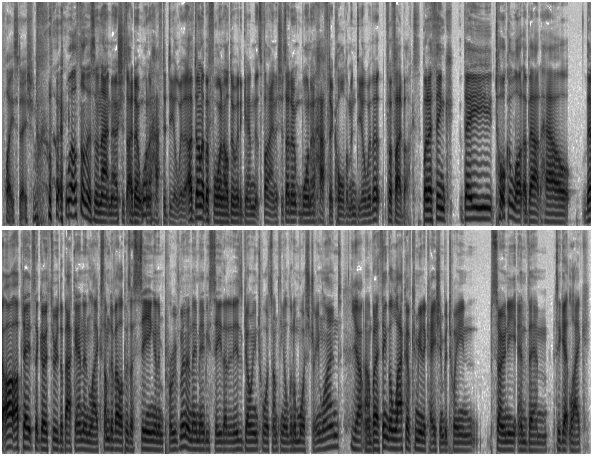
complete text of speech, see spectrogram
PlayStation. Like, Well, it's not that it's a nightmare. It's just I don't want to have to deal with it. I've done it before and I'll do it again and it's fine. It's just I don't want to have to call them and deal with it for five bucks. But I think they talk a lot about how there are updates that go through the back end and like some developers are seeing an improvement and they maybe see that it is going towards something a little more streamlined. Yeah. Um, but I think the lack of communication between Sony and them to get like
